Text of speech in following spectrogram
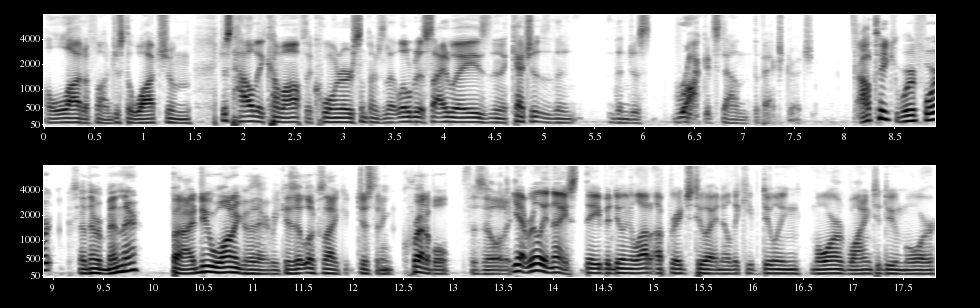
A lot of fun just to watch them, just how they come off the corner. Sometimes that little bit of sideways, then it catches, then then just rockets down the backstretch. I'll take your word for it because I've never been there, but I do want to go there because it looks like just an incredible facility. Yeah, really nice. They've been doing a lot of upgrades to it. I know they keep doing more, wanting to do more.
